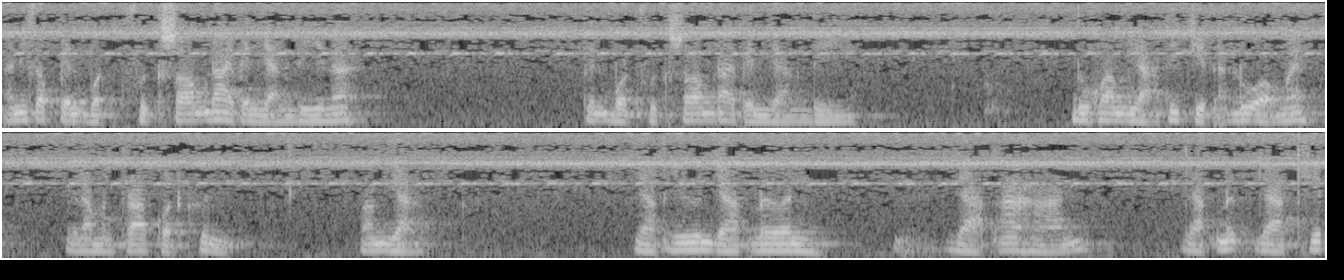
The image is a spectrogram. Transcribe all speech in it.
อันนี้ก็เป็นบทฝึกซ้อมได้เป็นอย่างดีนะ เป็นบทฝึกซ้อมได้เป็นอย่างดี ดูความอยากที่จิตดูออกไหม เวลามันปรากฏขึ้น ความอยาก อยากยืน อยากเดิน อยากอาหาร อยากนึก อยากคิด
